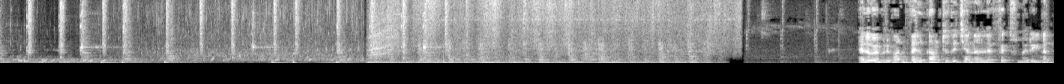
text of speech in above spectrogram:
Hello everyone, welcome to the channel FX Mariner.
